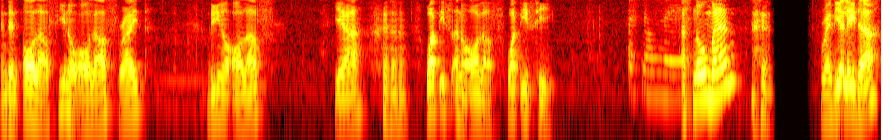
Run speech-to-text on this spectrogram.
And then Olaf. You know Olaf, right? Do you know Olaf? Yeah. what is ano Olaf? What is he? A snowman. A snowman? Ready, Aleida?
